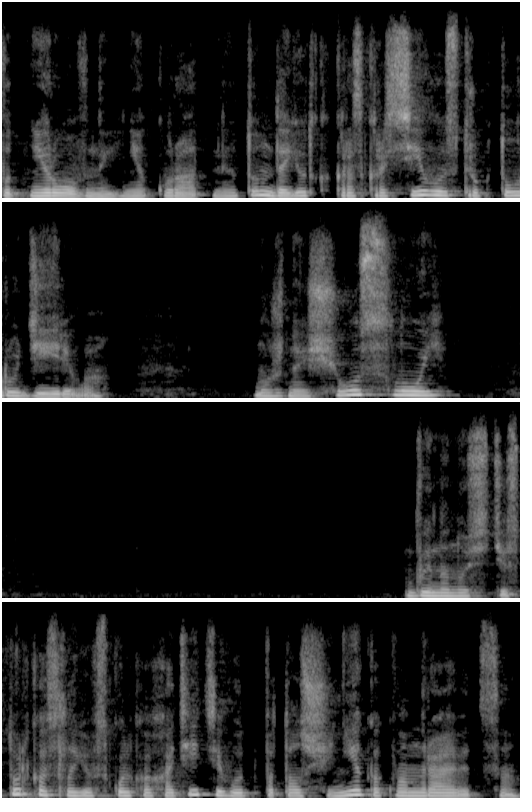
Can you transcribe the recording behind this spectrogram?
вот неровный, неаккуратный, вот он дает как раз красивую структуру дерева. Можно еще слой. Вы наносите столько слоев, сколько хотите, вот по толщине, как вам нравится,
